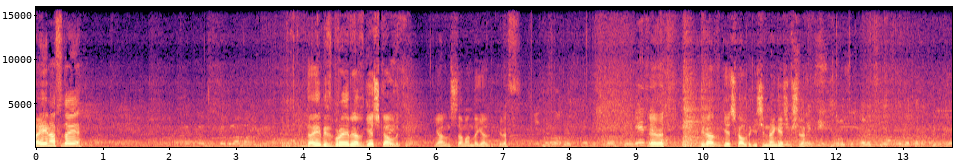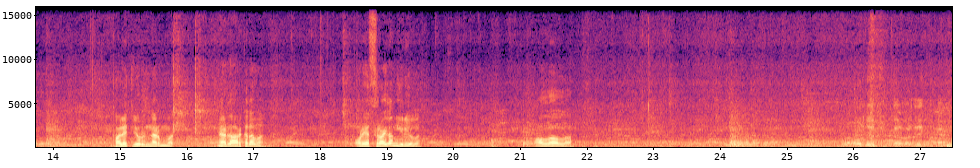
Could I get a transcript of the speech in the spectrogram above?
Dayı nasıl dayı? Dayı biz buraya biraz geç kaldık. Yanlış zamanda geldik biraz. Evet. Biraz geç kaldık. İçinden geçmişler. Paletli ürünler mi var? Nerede? Arkada mı? Oraya sırayla mı giriyorlar? Allah Allah. Orada Türkler var. Direkt.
